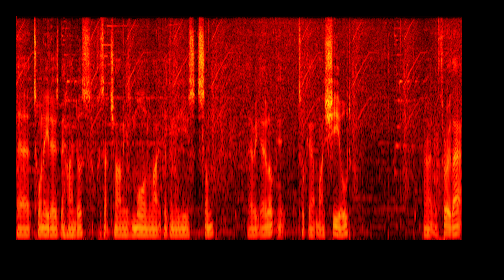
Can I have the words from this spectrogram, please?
uh, tornadoes behind us because that Charmy is more than likely going to use some. There we go. Look, it took out my shield. Alright, we'll throw that.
